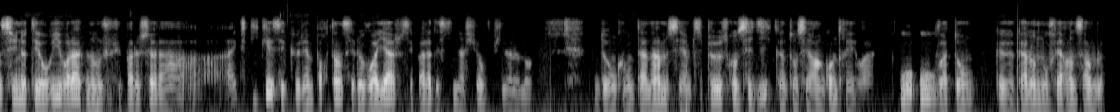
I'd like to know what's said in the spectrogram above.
c'est une théorie, voilà, dont je suis pas le seul à, expliquer, c'est que l'important c'est le voyage, c'est pas la destination finalement. Donc Untanam, c'est un petit peu ce qu'on s'est dit quand on s'est rencontrés, voilà. Où, où va-t-on? Qu'allons-nous faire ensemble?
